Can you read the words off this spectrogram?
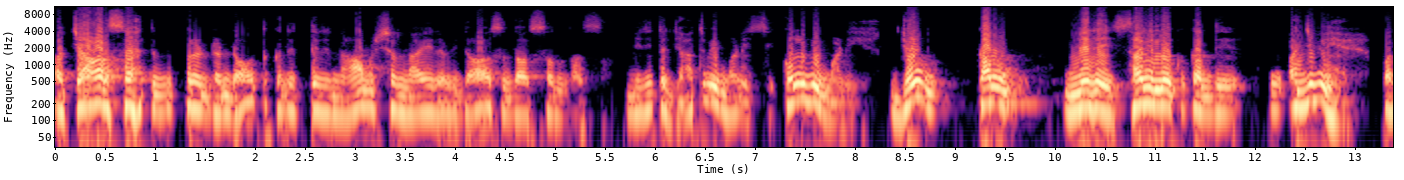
ਅਚਾਰ ਸਹਿਤ ਵਿਪਰ ਡੰਡੌਤ ਕਰੇ, ਤੇਰੇ ਨਾਮ ਸ਼ਰਨਾਏ ਰਵਿਦਾਸ ਦਾਸਨ ਦਾਸ ਮੇਰੀ ਤਾਂ ਜਾਤ ਵੀ ਮਾੜੀ ਸੀ, ਕੁੱਲ ਵੀ ਮਾੜੀ ਹੈ। ਜੋ ਕੰਮ ਮੇਰੇ ਸਾਰੇ ਲੋਕ ਕਰਦੇ ਉਹ ਅੱਜ ਵੀ ਹੈ, ਪਰ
